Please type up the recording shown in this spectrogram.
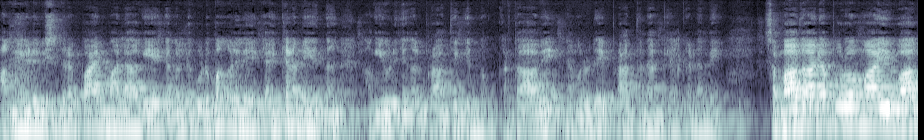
അങ്ങയുടെ വിശുദ്ധ റപ്പായൽ മാലാകയെ ഞങ്ങളുടെ കുടുംബങ്ങളിലേക്ക് അയക്കണമേ എന്ന് അങ്ങയോട് ഞങ്ങൾ പ്രാർത്ഥിക്കുന്നു. കർത്താവെ ഞങ്ങളുടെ പ്രാർത്ഥന കേൾക്കണമേ. സമാധാനപൂർവമായി വിവാഹ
